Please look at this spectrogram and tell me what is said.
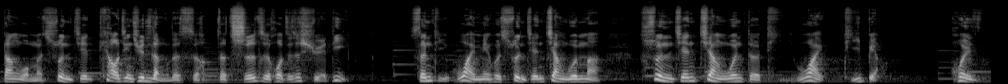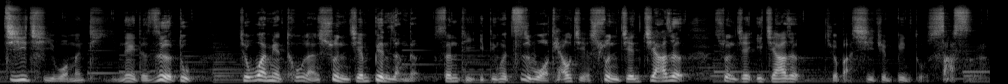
当我们瞬间跳进去冷的时候的池子或者是雪地，身体外面会瞬间降温吗？瞬间降温的体外体表会激起我们体内的热度，就外面突然瞬间变冷了，身体一定会自我调节，瞬间加热，瞬间一加热就把细菌病毒杀死了。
